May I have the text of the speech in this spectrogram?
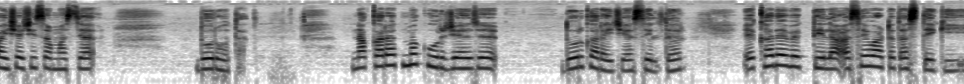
पैशाची समस्या दूर होतात. नकारात्मक ऊर्जा जे दूर करायची असेल तर एखाद्या व्यक्तीला असे वाटत असते की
